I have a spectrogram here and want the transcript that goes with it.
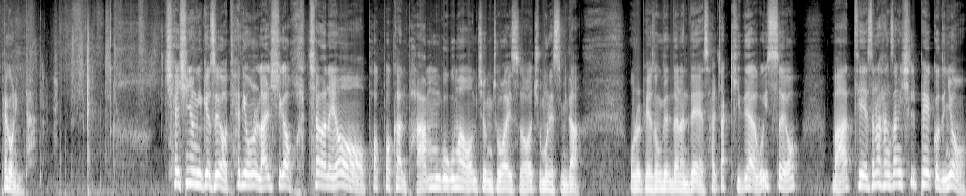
100원입니다. 최신영님께서요, 테디 오늘 날씨가 화창하네요. 퍽퍽한 밤 고구마 엄청 좋아해서 주문했습니다. 오늘 배송된다는데 살짝 기대하고 있어요. 마트에서는 항상 실패했거든요.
